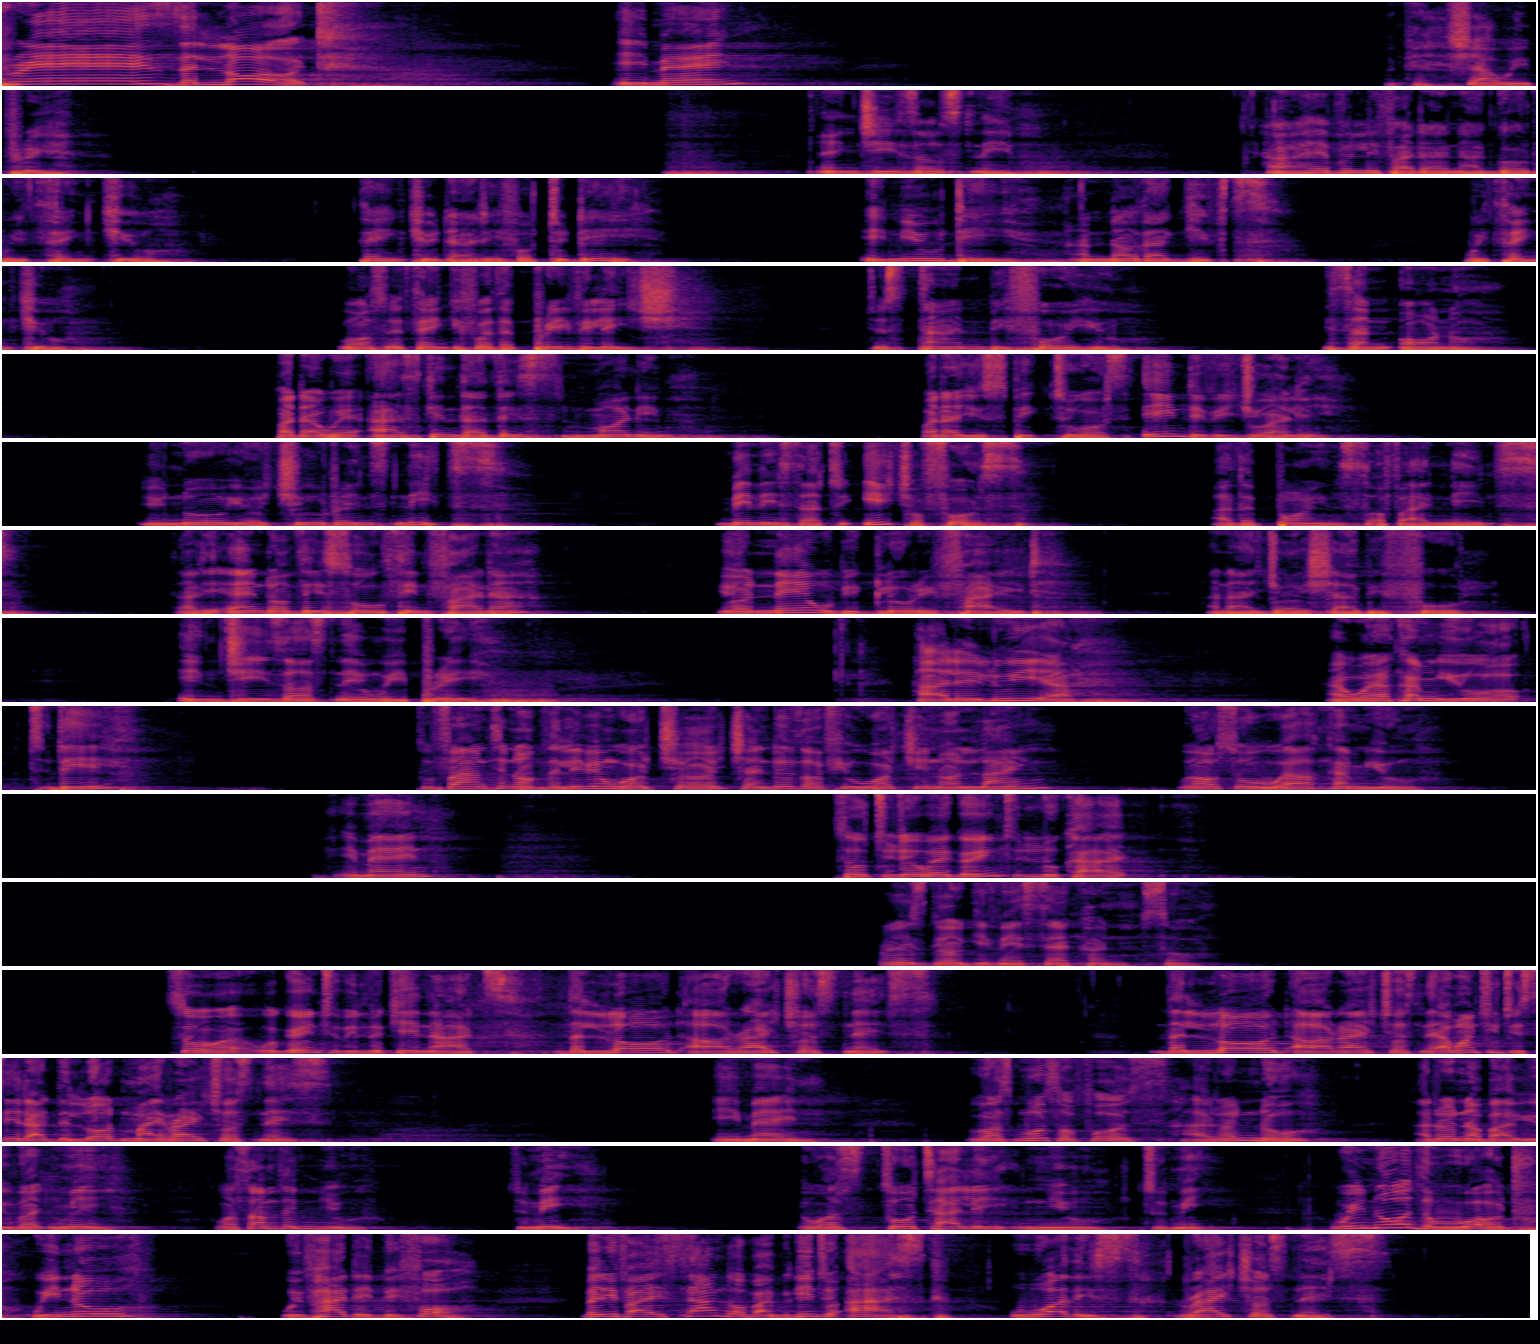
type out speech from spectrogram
Praise the Lord. Amen. Okay, shall we pray? In Jesus' name. Our Heavenly Father and our God, we thank you. Thank you, Daddy, for today. A new day, another gift. We thank you. We also thank you for the privilege to stand before you. It's an honor. Father, we're asking that this morning, Father, you speak to us individually. You know your children's needs. Minister to each of us at the points of our needs. At the end of this whole thing, Father, your name will be glorified and our joy shall be full. In Jesus' name we pray. Hallelujah. I welcome you today to Fountain of the Living Word Church, and those of you watching online, we also welcome you. Amen. So today we're going to look at Praise God. Give me a second. So, so we're going to be looking at the Lord our righteousness. The Lord our righteousness. I want you to say that the Lord my righteousness. Amen. Because most of us, I don't know, I don't know about you, but me, was something new to me. It was totally new to me. We know the word, we know we've had it before. But if I stand up and begin to ask, what is righteousness?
